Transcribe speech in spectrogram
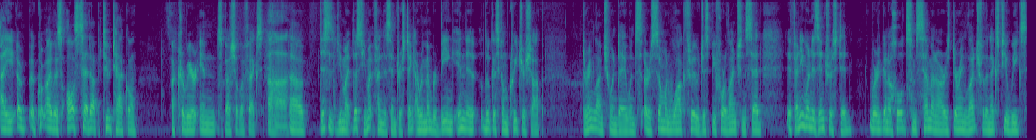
I uh, I was all set up to tackle a career in special effects. Uh-huh. this is you might this you might find this interesting. I remember being in the Lucasfilm Creature Shop during lunch one day when or someone walked through just before lunch and said, "If anyone is interested." We're going to hold some seminars during lunch for the next few weeks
